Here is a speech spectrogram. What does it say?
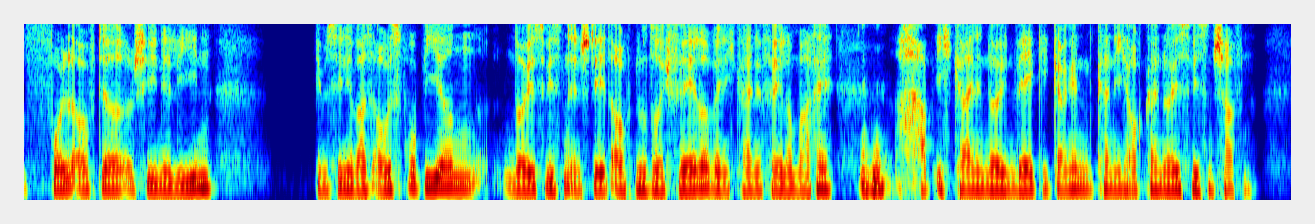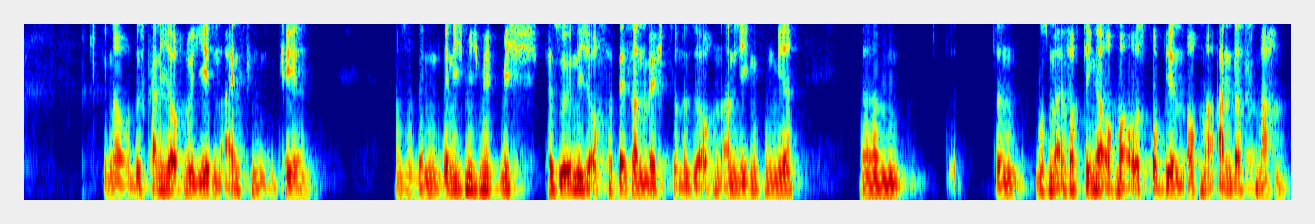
voll auf der Schiene Lean im Sinne was ausprobieren. Neues Wissen entsteht auch nur durch Fehler. Wenn ich keine Fehler mache, mhm. habe ich keinen neuen Weg gegangen, kann ich auch kein neues Wissen schaffen. Genau, das kann ich auch nur jedem Einzelnen empfehlen. Also wenn, wenn ich mich mit mich persönlich auch verbessern möchte, und das ist auch ein Anliegen von mir, ähm, dann muss man einfach Dinge auch mal ausprobieren, auch mal anders machen.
